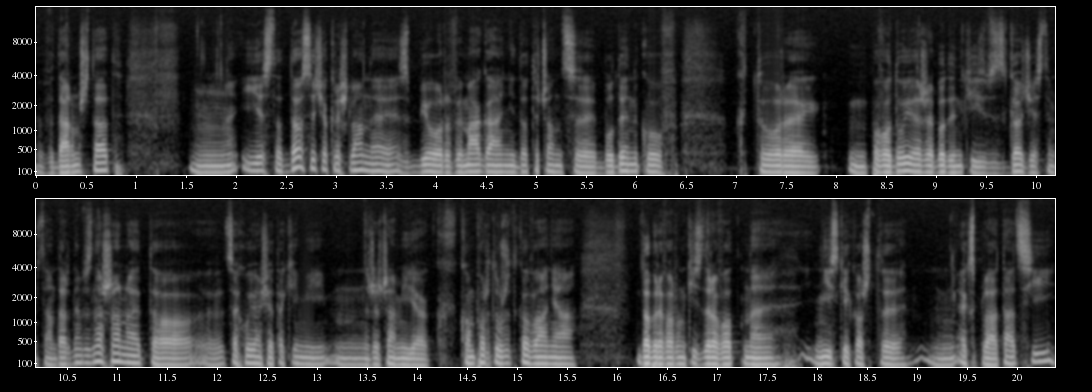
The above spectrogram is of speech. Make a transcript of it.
w Darmstadt. Mm, I jest to dosyć określony zbiór wymagań dotyczący budynków, który mm, powoduje, że budynki w zgodzie z tym standardem wznoszone to e, cechują się takimi mm, rzeczami jak komfort użytkowania, dobre warunki zdrowotne, niskie koszty eksploatacji,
